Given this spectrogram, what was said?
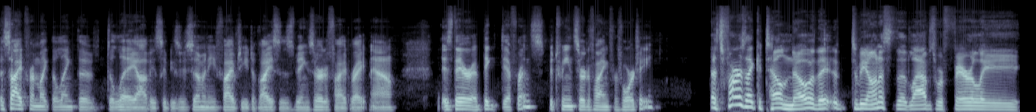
aside from like the length of delay, obviously, because there's so many 5G devices being certified right now, is there a big difference between certifying for 4G? As far as I could tell, no. They, to be honest, the labs were fairly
